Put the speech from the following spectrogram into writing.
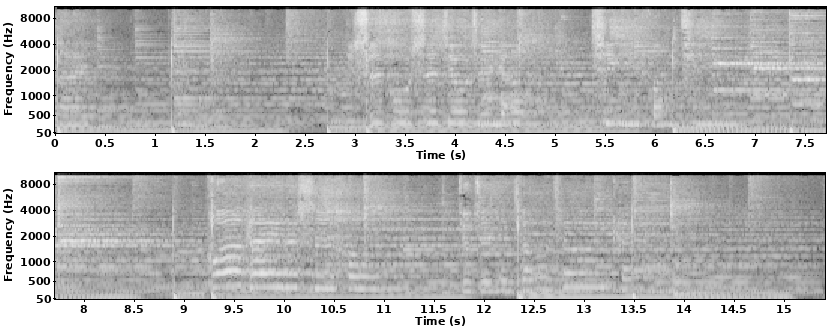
来陪我？你是不是就这样轻易放弃？花开的时候，就这样悄悄离开我。离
